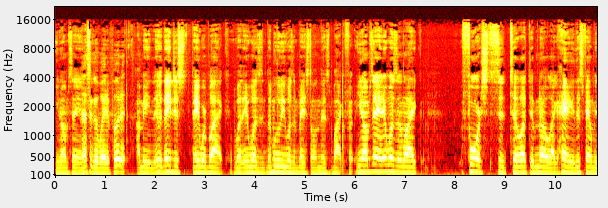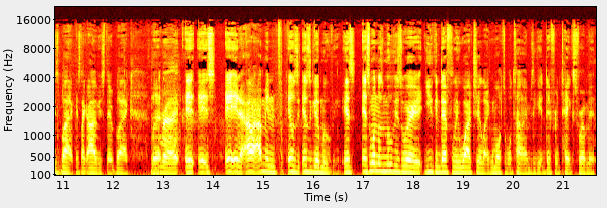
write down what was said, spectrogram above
You know what I'm saying? That's a good way to put it. I mean, they- just they were black, but it wasn't the movie wasn't based on this black. You know what I'm saying? It wasn't like forced to to let them know like, hey, this family's black. It's like obvious they're black, but right. it, it's it, it I, I mean it was it was a good movie. It's it's one of those movies where you can definitely watch it like multiple times and get different takes from it.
